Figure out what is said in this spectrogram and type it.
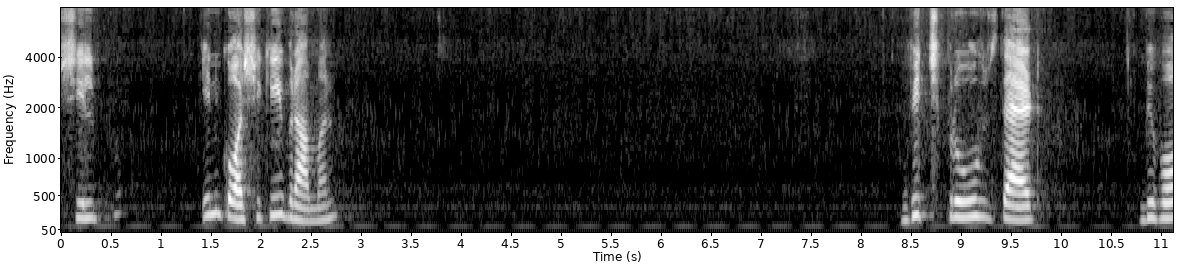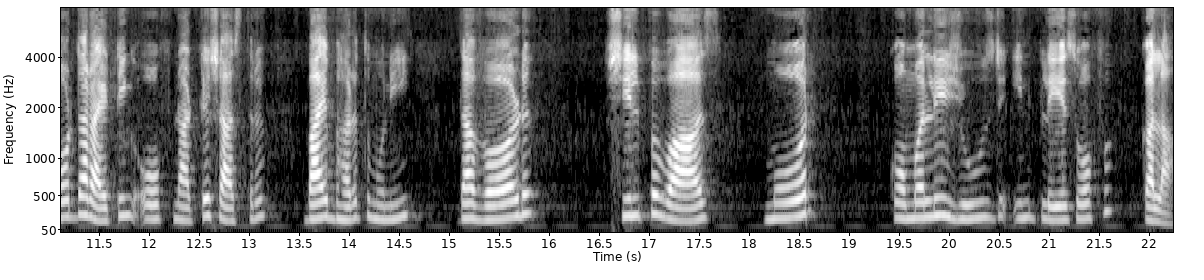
shilpa in Kaushiki ब्राह्मण Which proves that before the writing of Natya Shastra by Bharat Muni, the word Shilp was more commonly used in place of kala.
